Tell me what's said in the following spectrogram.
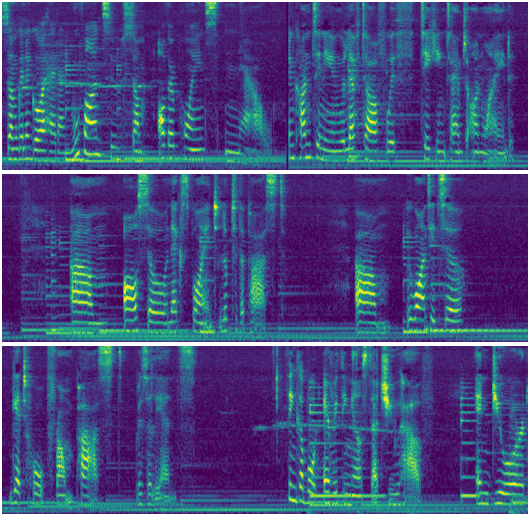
So I'm gonna go ahead and move on to some other points now. And continuing, we left off with taking time to unwind. Um, also, next point, look to the past. Um, we wanted to get hope from past resilience. Think about everything else that you have endured,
